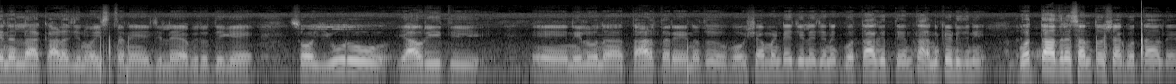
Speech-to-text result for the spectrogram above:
ಏನೆಲ್ಲ ಕಾಳಜಿನ ವಹಿಸ್ತಾನೆ, ಜಿಲ್ಲೆ ಅಭಿವೃದ್ಧಿಗೆ. ಸೊ ಇವರು ಯಾವ ರೀತಿ ನಿಲುವನ್ನ ತಾಳ್ತಾರೆ ಅನ್ನೋದು ಬಹುಶಃ ಮಂಡ್ಯ ಜಿಲ್ಲೆ ಜನಕ್ಕೆ ಗೊತ್ತಾಗುತ್ತೆ ಅಂತ ಅನ್ಕೊಂಡಿದ್ದೀನಿ. ಗೊತ್ತಾದರೆ ಸಂತೋಷ ಗೊತ್ತಾಗದೆ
